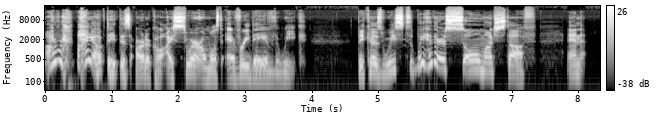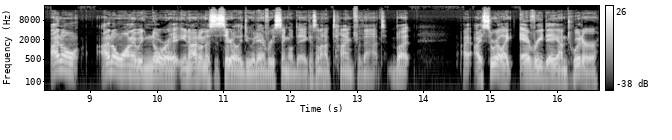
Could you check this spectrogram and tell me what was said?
I, I update this article, I swear, almost every day of the week because we st- we there's so much stuff, and I don't I don't want to ignore it. You know, I don't necessarily do it every single day because I don't have time for that. But I, I swear, like every day on Twitter,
